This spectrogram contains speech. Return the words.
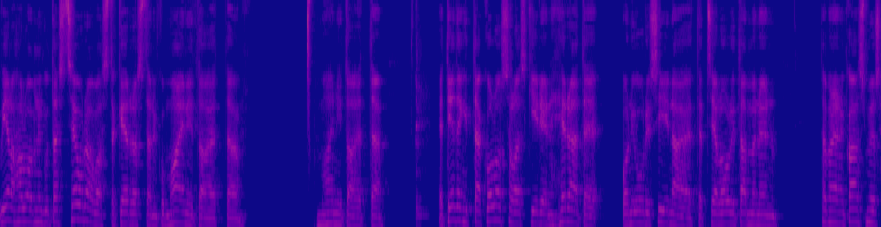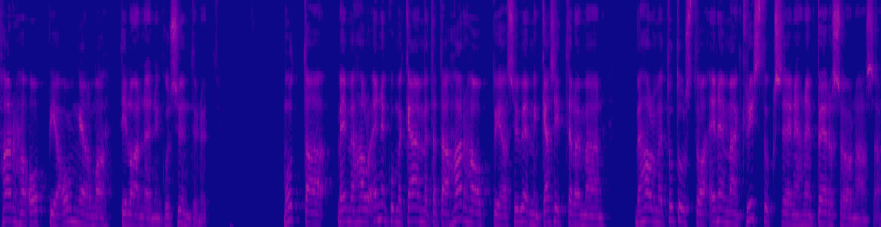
vielä haluan niin kuin tästä seuraavasta kerrasta niin kuin mainita, että, mainita, että ja tietenkin tämä kolossalaiskirjan heräte on juuri siinä, että, siellä oli tämmöinen tämmöinen kans myös harha oppia ongelmatilanne niin kuin syntynyt. Mutta me emme halua, ennen kuin me käymme tätä harhaoppia syvemmin käsittelemään, me haluamme tutustua enemmän Kristukseen ja hänen persoonansa.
